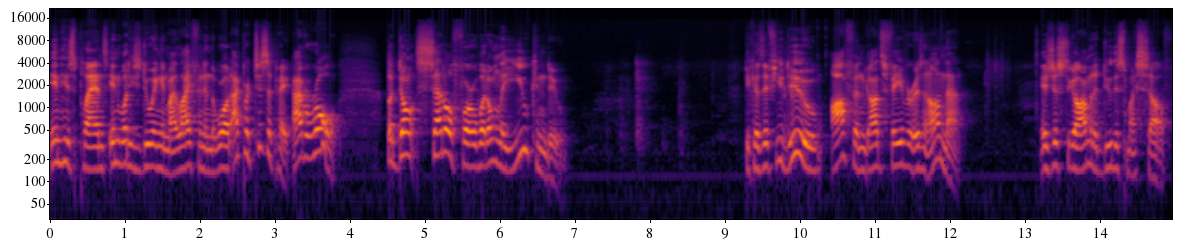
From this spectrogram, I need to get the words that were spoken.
in His plans, in what He's doing in my life and in the world. I participate. I have a role. But don't settle for what only you can do. Because if you do, often God's favor isn't on that. It's just to go, I'm going to do this myself.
